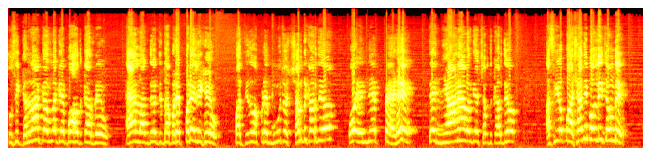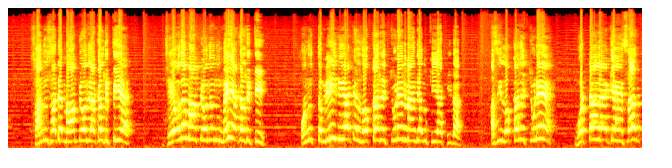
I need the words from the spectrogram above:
ਤੁਸੀਂ ਗੱਲਾਂ ਕਰਨ ਲੱਗੇ ਬਹੁਤ ਕਰਦੇ ਹੋ। ਐ ਲੱਗਦੇ ਹੋ ਜਿੱਦਾਂ ਬੜੇ ਪੜ੍ਹੇ ਲਿਖੇ ਹੋ। ਪਰ ਜਦੋਂ ਆਪਣੇ ਮੂੰਹ ਚੋਂ ਸ਼ਬਦ ਕੱਢਦੇ ਹੋ ਉਹ ਇੰਨੇ ਭੈੜੇ ਤੇ ਨਿਆਣਿਆਂ ਵਰਗੇ ਸ਼ਬਦ ਕਰ ਦਿਓ। ਅਸੀਂ ਉਹ ਭਾਸ਼ਾ ਨਹੀਂ ਬੋਲਣੀ ਚਾਹੁੰਦੇ। ਸਾਨੂੰ ਸਾਡੇ ਮਾਂ-ਪਿਓ ਨੇ ਅਕਲ ਦਿੱਤੀ ਹੈ। ਜੇ ਉਹਦੇ ਮਾਂ-ਪਿਓ ਨੇ ਉਹਨੂੰ ਨਹੀਂ ਅਕਲ ਦਿੱਤੀ ਉਹਨੂੰ ਤਮੀਜ਼ ਨਹੀਂ ਆ ਕਿ ਲੋਕਾਂ ਦੇ ਚੁਣੇ ਨੁਮਾਇੰਦਿਆਂ ਨੂੰ ਕੀ ਆਖੀਦਾ। ਅਸੀਂ ਲੋਕਾਂ ਦੇ ਚੁਣੇ ਆ, ਵੋਟਾਂ ਲੈ ਕੇ ਆਏ ਸਰ।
